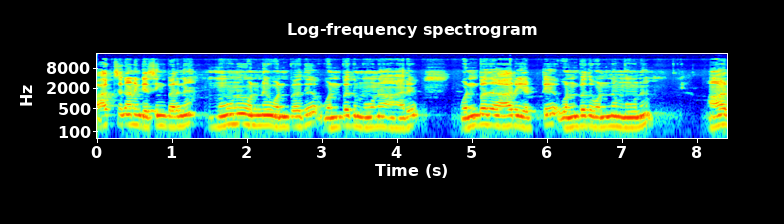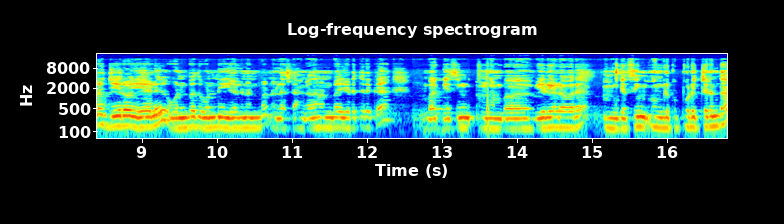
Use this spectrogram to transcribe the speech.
பாக்ஸுக்கான கெஸ்ஸிங் பாருங்கள் மூணு ஒன்று ஒன்பது. ஒன்பது மூணு ஆறு. ஒன்பது ஆறு எட்டு. ஒன்பது ஒன்று மூணு. ஆறு ஜீரோ ஏழு ஒன்பது ஒன்று ஏழு நண்பா. நல்ல ஸ்ட்ராங்காக தான் நண்பா எடுத்திருக்கேன் நம்ம கெஸ்ஸிங் நம்ம வீடியோவில் வர கெஸ்ஸிங் உங்களுக்கு பிடிச்சிருந்தா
